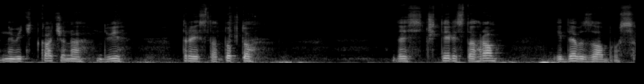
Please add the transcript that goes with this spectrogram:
Невідкачана 2300. Тобто десь 400 грам іде в заброс.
